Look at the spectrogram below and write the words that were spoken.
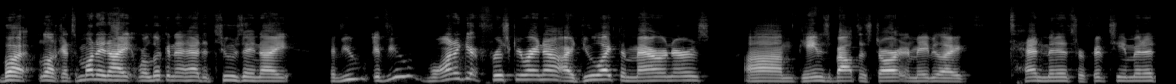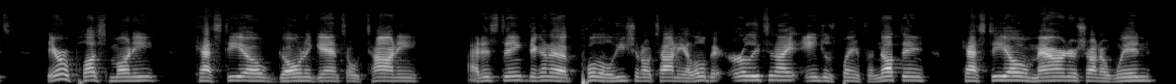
But look, it's Monday night. We're looking ahead to Tuesday night if you if you want to get frisky right now, I do like the Mariners. Um, game's about to start in maybe like 10 minutes or 15 minutes. They were plus money. Castillo going against Ohtani. I just think they're gonna pull the leash on Ohtani a little bit early tonight. Angels playing for nothing. Castillo, Mariners trying to win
